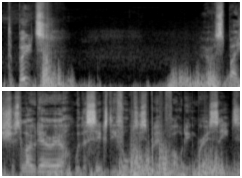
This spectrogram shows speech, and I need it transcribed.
the boot, a spacious load area with a 60-40 split folding rear seat.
